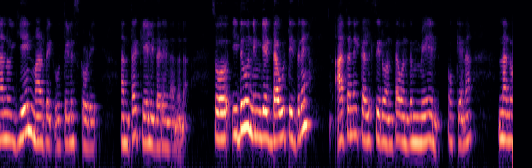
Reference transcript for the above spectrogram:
ನಾನು ಏನು ಮಾಡಬೇಕು ತಿಳಿಸ್ಕೊಡಿ ಅಂತ ಕೇಳಿದ್ದಾರೆ ನನ್ನನ್ನು. ಸೊ ಇದು ನಿಮಗೆ ಡೌಟ್ ಇದ್ದರೆ ಆತನೇ ಕಳಿಸಿರುವಂಥ ಒಂದು ಮೇಲ್ ಓಕೆನಾ ನಾನು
